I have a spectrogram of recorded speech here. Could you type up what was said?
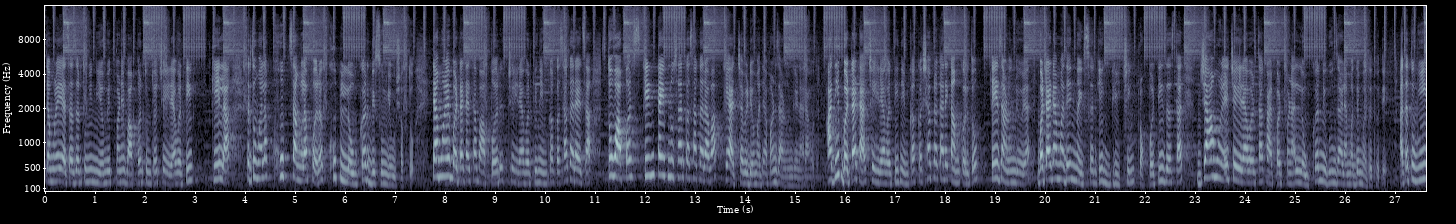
त्यामुळे याचा जर तुम्ही नियमितपणे वापर तुमच्या चेहऱ्यावरती केला तर तुम्हाला खूप चांगला फरक खूप लवकर दिसून येऊ शकतो. त्यामुळे बटाट्याचा वापर चेहऱ्यावरती नेमका कसा करायचा तो वापर स्किन टाईपनुसार कसा करावा हे आजच्या व्हिडिओमध्ये आपण जाणून घेणार आहोत. आधी बटाटा चेहऱ्यावरती नेमका कशा प्रकारे काम करतो ते जाणून घेऊया बटाट्यामध्ये नैसर्गिक ब्लिचिंग प्रॉपर्टीज असतात ज्यामुळे चेहऱ्यावरचा काळपटपणा लवकर निघून जाण्यामध्ये मदत होते. आता तुम्ही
